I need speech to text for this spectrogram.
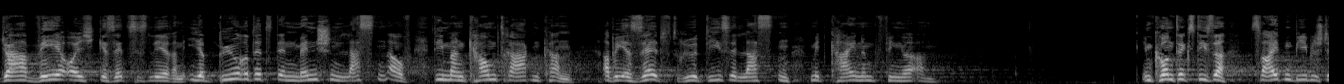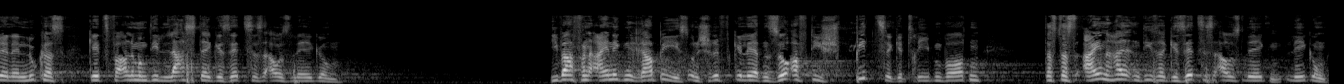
ja, wehe euch Gesetzeslehrern, ihr bürdet den Menschen Lasten auf, die man kaum tragen kann, aber ihr selbst rührt diese Lasten mit keinem Finger an. Im Kontext dieser zweiten Bibelstelle in Lukas geht es vor allem um die Last der Gesetzesauslegung. Die war von einigen Rabbis und Schriftgelehrten so auf die Spitze getrieben worden, dass das Einhalten dieser Gesetzesauslegung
